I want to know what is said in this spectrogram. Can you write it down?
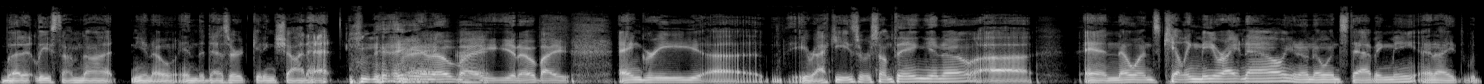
but at least I'm not, you know, in the desert getting shot at, you know, by, right. you know, by angry uh, Iraqis or something, you know. Uh, and no one's killing me right now, you know, no one's stabbing me, and I would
